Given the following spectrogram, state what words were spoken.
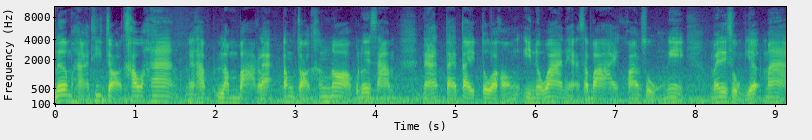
เริ่มหาที่จอดเข้าห้างนะครับลำบากแล้วต้องจอดข้างนอกด้วยซ้ำนะแต่ไตตัวของ Innova เนี่ยสบายความสูงนี่ไม่ได้สูงเยอะมาก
